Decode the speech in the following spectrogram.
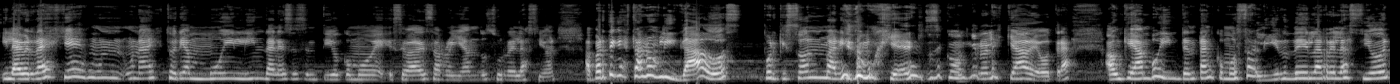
y la verdad es que es una historia muy linda en ese sentido, como se va desarrollando su relación. Aparte que están obligados porque son marido y mujer, entonces como que no les queda de otra, aunque ambos intentan como salir de la relación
